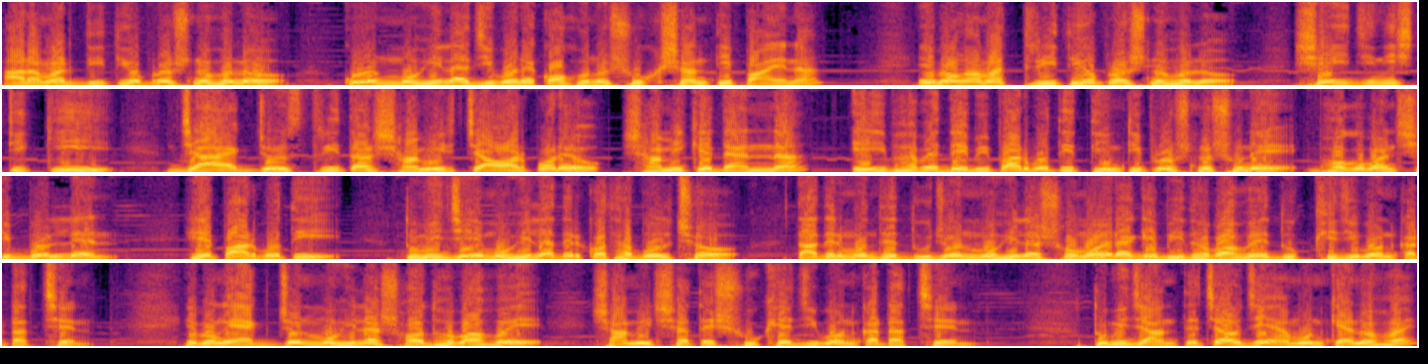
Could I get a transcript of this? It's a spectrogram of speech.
আর আমার দ্বিতীয় প্রশ্ন হল, কোন মহিলা জীবনে কখনো সুখ শান্তি পায় না? এবং আমার তৃতীয় প্রশ্ন হল, সেই জিনিসটি কি যা একজন স্ত্রী তার স্বামীর চাওয়ার পরেও স্বামীকে দেন না? এইভাবে দেবী পার্বতী তিনটি প্রশ্ন শুনে ভগবান শিব বললেন, হে পার্বতী, তুমি যে মহিলাদের কথা বলছো, তাদের মধ্যে দুজন মহিলা সময়ের আগে বিধবা হয়ে দুঃখী জীবন কাটাচ্ছেন এবং একজন মহিলা সধবা হয়ে স্বামীর সাথে সুখে জীবন কাটাচ্ছেন। তুমি জানতে চাও যে এমন কেন হয়?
